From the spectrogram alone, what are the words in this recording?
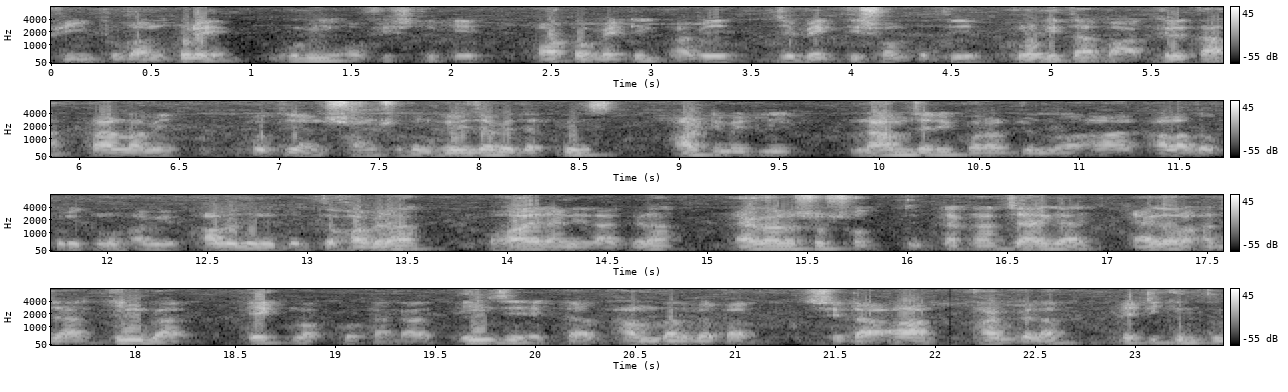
ফি প্রদান করে ভূমি অফিস থেকে অটোমেটিক ভাবে যে ব্যক্তি সম্পত্তি গ্রহিতা বা ক্রেতা, তার নামে খতিয়ান সংশোধন হয়ে যাবে। দ্যাট মিনস আলটিমেটলি নামজারি করার জন্য আর আলাদা করে কোনোভাবে আবেদন করতে হবে না, হয়রানি লাগবে না। এগারোশো সত্তর টাকার জায়গায় এগারো হাজার কিংবা এক লক্ষ টাকার এই যে একটা ধান্দার ব্যাপার, সেটা আর থাকবে না। এটি কিন্তু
